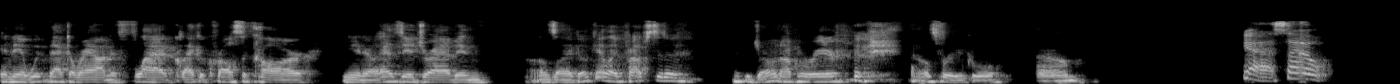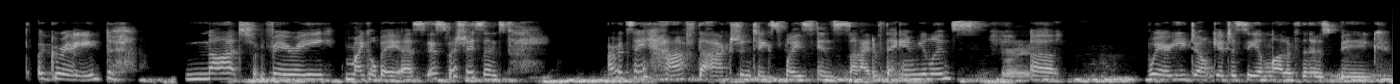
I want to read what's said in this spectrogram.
and then whip back around and fly like across the car, you know, as they're driving. I was like, okay, like props to the the drone operator. that was pretty cool. Um, yeah, so agreed. Not very Michael Bay esque, especially since I would say half the action takes place inside of the ambulance, right. uh, where you don't get to see a lot of those big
